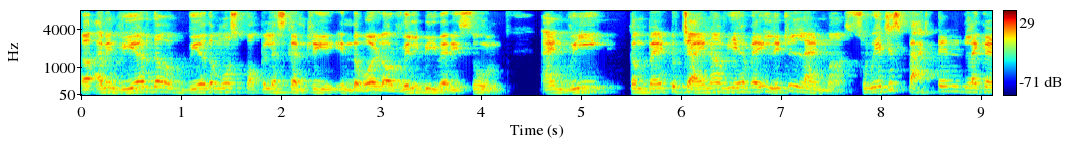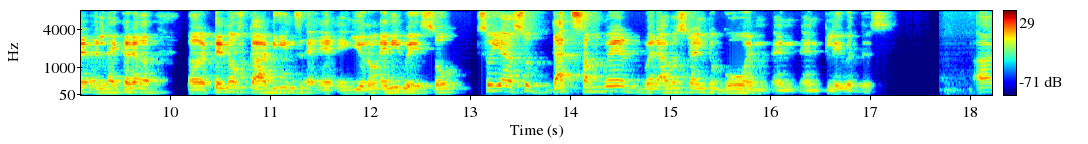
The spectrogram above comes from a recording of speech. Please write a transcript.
Uh, i mean we are the we are the most populous country in the world or will be very soon. And we compared to china we have very little landmass. So we're just packed in like a like a, a tin of sardines eh, you know anyway. So so yeah so that's somewhere where i was trying to go and and, and play with this Uh,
